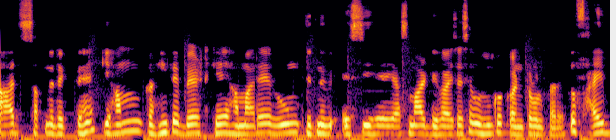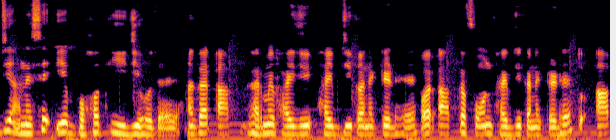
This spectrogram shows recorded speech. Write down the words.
आज सपने देखते हैं कि हम कहीं पे बैठ के हमारे रूम जितने भी एसी है या स्मार्ट डिवाइसेस है, उनको कंट्रोल करें। तो फाइव आने से ये बहुत ही ईजी हो जाएगा। अगर आप घर में five G five G connected है और आपका फ़ोन 5G कनेक्टेड है तो आप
